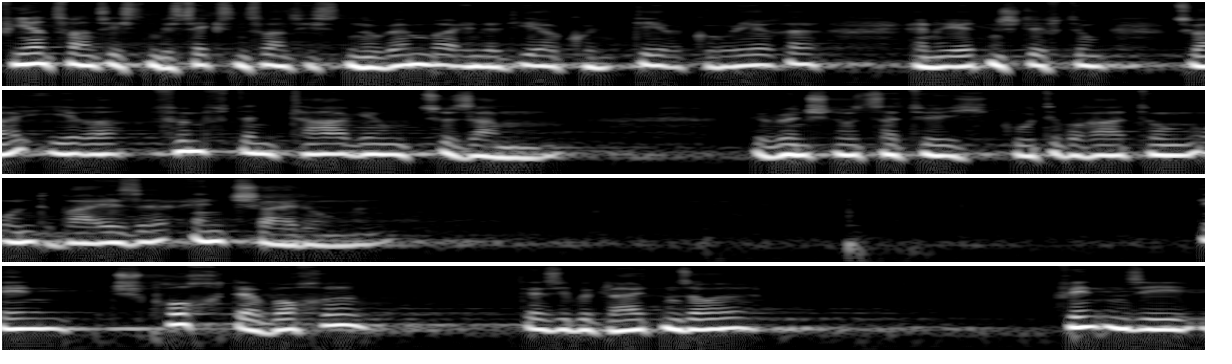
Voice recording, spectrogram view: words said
24. bis 26. November in der Diakoere Henriettenstiftung zu ihrer fünften Tagung zusammen. Wir wünschen uns natürlich gute Beratung und weise Entscheidungen. Den Spruch der Woche, der Sie begleiten soll, finden Sie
